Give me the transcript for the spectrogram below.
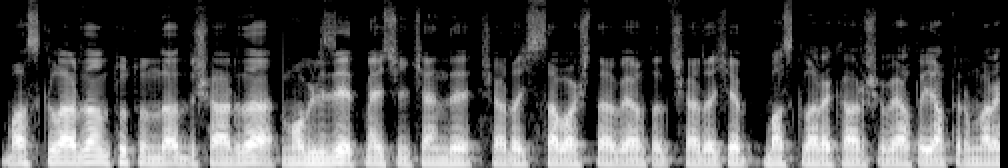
baskılardan tutun da dışarıda mobilize etmek için kendi dışarıdaki savaşta veyahut da dışarıdaki baskılara karşı veyahut da yaptırımlara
